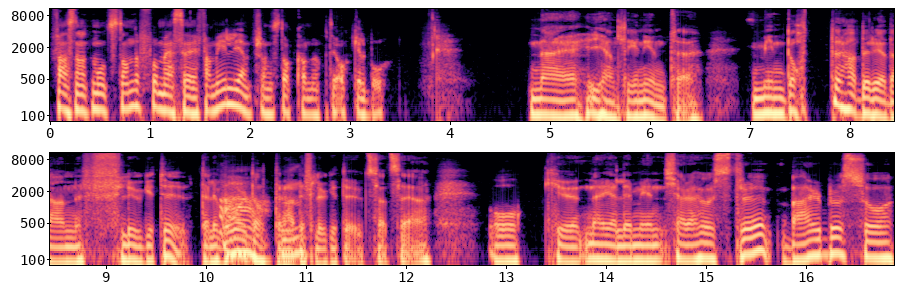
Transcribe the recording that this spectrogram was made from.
Fanns det något motstånd att få med sig familjen från Stockholm upp till Ockelbo? Nej, egentligen inte. Min dotter hade redan flugit ut, eller vår Ah, dotter mm. hade flugit ut så att säga. Och eh, när det gäller min kära hustru Barbro så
